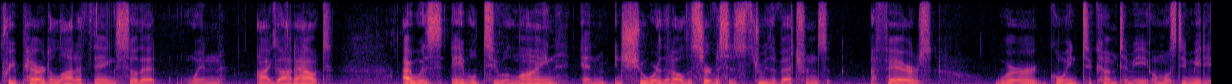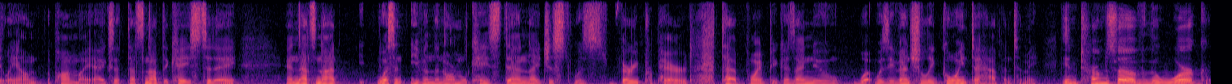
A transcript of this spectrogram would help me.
prepared a lot of things so that when I got out, I was able to align and ensure that all the services through the Veterans Affairs were going to come to me almost immediately on, upon my exit. That's not the case today, and that's not wasn't even the normal case then. I just was very prepared at that point because I knew what was eventually going to happen to me. In terms of the work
